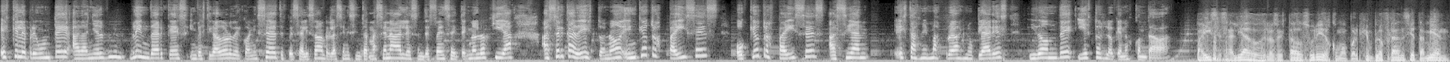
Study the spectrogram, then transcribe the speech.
es que le pregunté a Daniel Blin- Blinder, que es investigador del CONICET, especializado en relaciones internacionales, en defensa y tecnología, acerca de esto, ¿no? ¿En qué otros países o qué otros países hacían estas mismas pruebas nucleares y dónde? Y esto es lo que nos contaba. Países aliados de los Estados Unidos, como por ejemplo Francia, también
